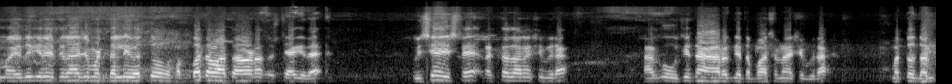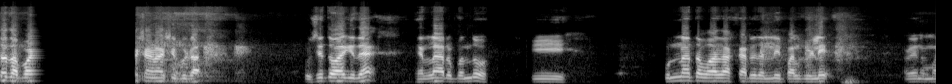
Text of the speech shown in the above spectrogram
ನಮ್ಮ ಯದಗಿರಿ ತಿರಾಜ ಮಠದಲ್ಲಿ ಇವತ್ತು ಹಬ್ಬದ ವಾತಾವರಣ ಸೃಷ್ಟಿಯಾಗಿದೆ. ವಿಷಯ ಇಷ್ಟೇ, ರಕ್ತದಾನ ಶಿಬಿರ ಹಾಗೂ ಉಚಿತ ಆರೋಗ್ಯ ತಪಾಸಣಾ ಶಿಬಿರ ಮತ್ತು ದಂತ ತಪಾಸಣಾ ಶಿಬಿರ ಉಚಿತವಾಗಿದೆ. ಎಲ್ಲರೂ ಬಂದು ಈ ಉನ್ನತವಾದ ಕಾರ್ಯದಲ್ಲಿ ಪಾಲ್ಗೊಳ್ಳಿ. ನೋಡಿ ನಮ್ಮ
